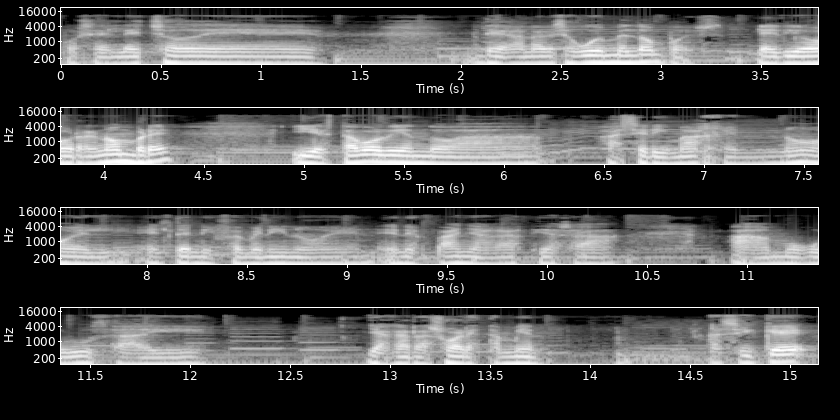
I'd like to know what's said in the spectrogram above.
Pues el hecho de, de ganar ese Wimbledon, pues le dio renombre y está volviendo a, a ser imagen, ¿no? El, el tenis femenino en, en, España, gracias a, a Muguruza y, y a Carla Suárez también. Así que,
